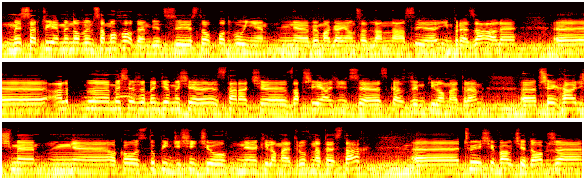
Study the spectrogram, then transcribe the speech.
My startujemy nowym samochodem, więc jest to podwójnie wymagająca dla nas impreza, ale, ale myślę, że będziemy się starać zaprzyjaźnić z każdym kilometrem. Przejechaliśmy mm, około 150 kilometrów na testach. E, Czuję się w aucie dobrze.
